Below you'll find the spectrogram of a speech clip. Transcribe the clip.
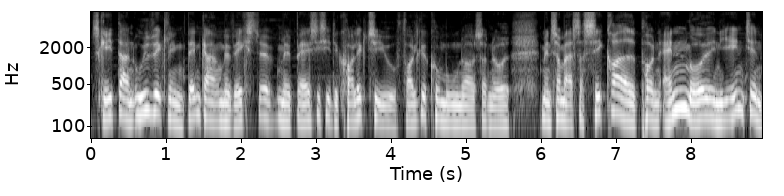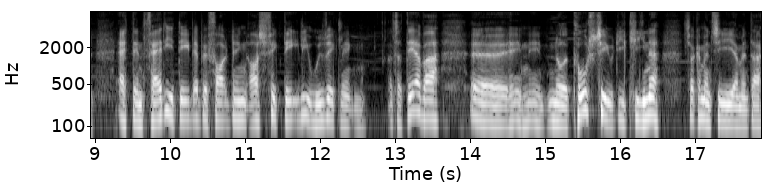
skete der en udvikling dengang med vækst øh, med basis i det kollektive, folkekommuner og sådan noget, men som altså sikrede på en anden måde end i Indien, at den fattige del af befolkningen også fik del i udviklingen. Altså der var øh, en, en, noget positivt i Kina, så kan man sige, at der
